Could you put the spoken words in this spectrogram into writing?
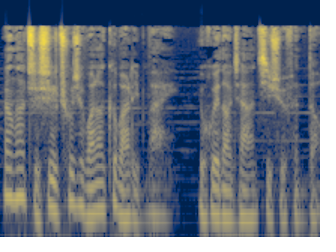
让他只是出去玩了个把礼拜，又回到家继续奋斗。”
